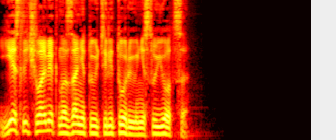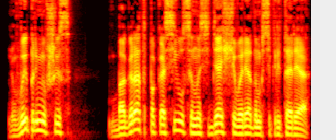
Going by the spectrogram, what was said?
если человек на занятую территорию не суется. Выпрямившись, Баграт покосился на сидящего рядом секретаря.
